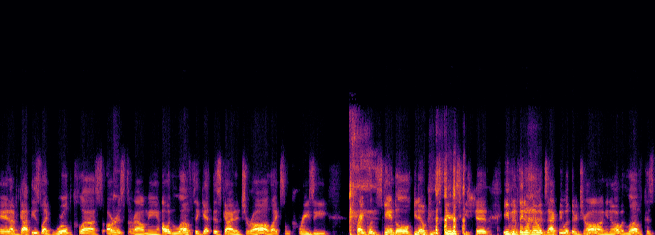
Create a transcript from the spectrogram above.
and I've got these like world class artists around me. I would love to get this guy to draw like some crazy Franklin scandal, you know, conspiracy shit, even if they don't know exactly what they're drawing. You know, I would love because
